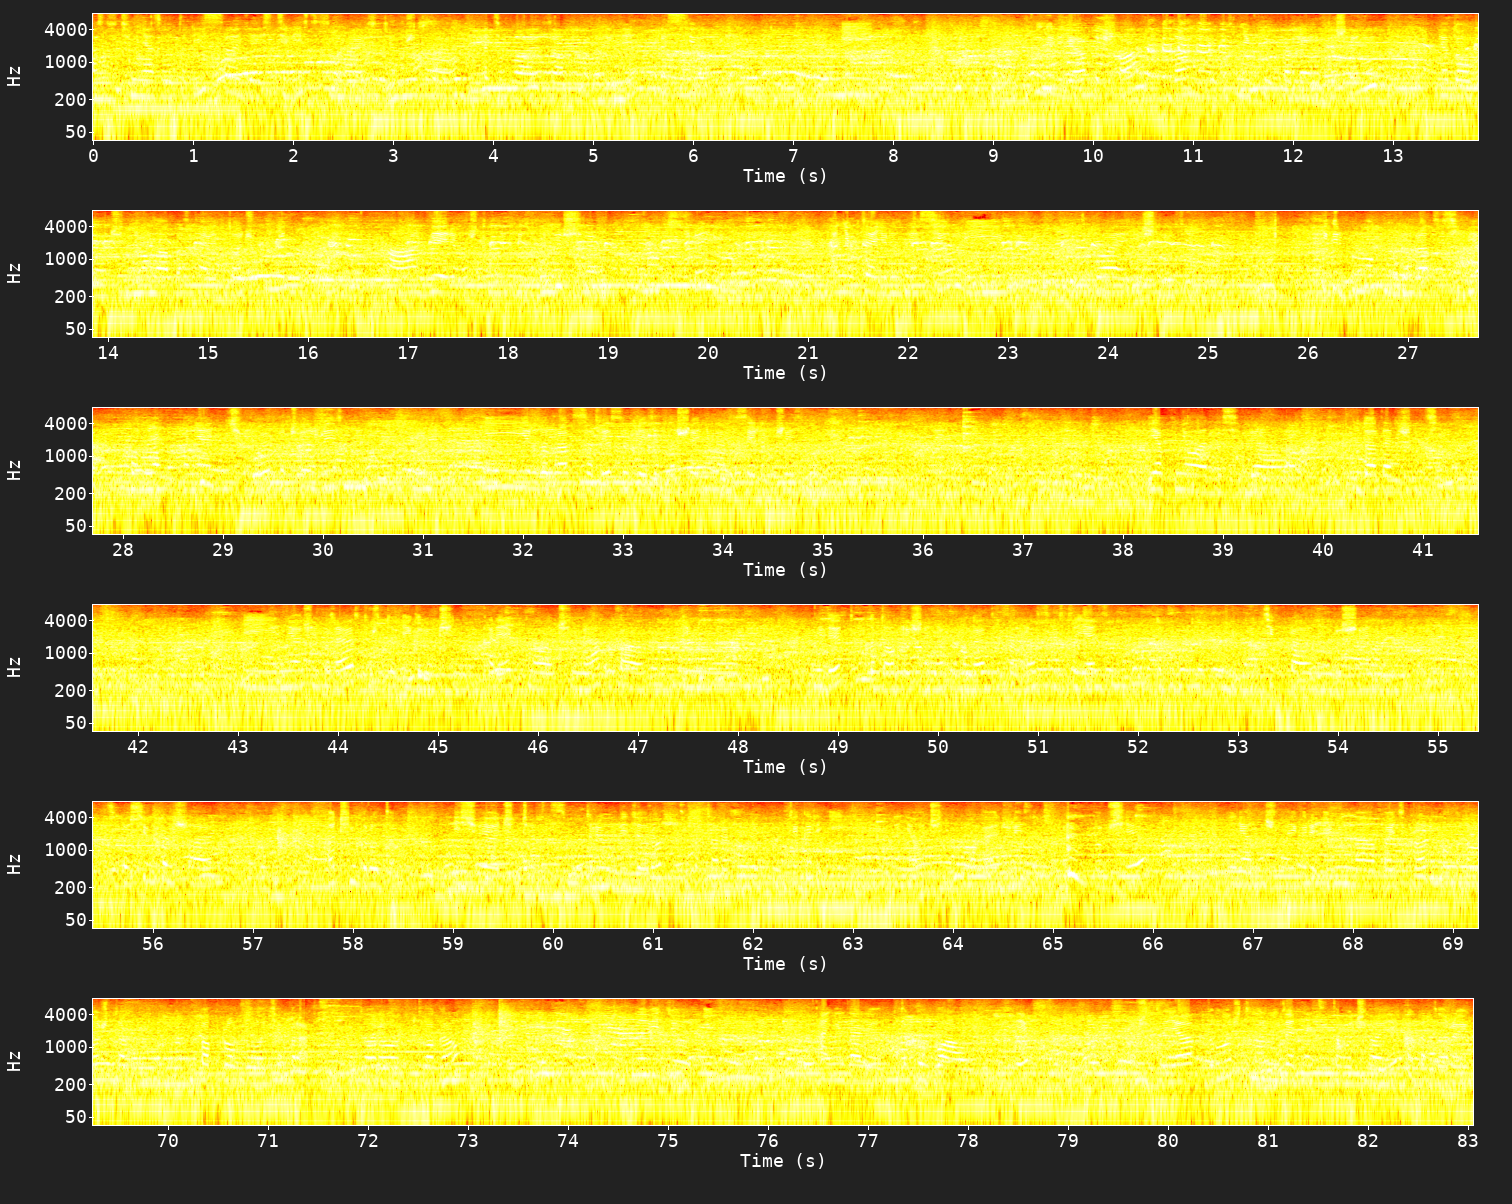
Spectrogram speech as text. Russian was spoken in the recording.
Здравствуйте, меня зовут Алиса, я стилист, занимаюсь тем, что одеваю заново людей красиво. И Игорю я пришла, когда у меня возникли проблемы в отношениях. Я долго очень не могла поставить точку а верила, что у них есть будущее, но, к сожалению, они меня силы разобраться, соответствует ли эти отношения моим целям жизни. Я поняла для себя, куда дальше идти. И мне очень понравилось то, что Игорь очень корректно, очень мягко, именно не дает готовые решения, помогает разобраться самостоятельно, идти к правильному решению. Спасибо большое. Очень круто. Еще я очень часто которые публикует Игорь, и они очень помогают жизни. Вообще, я нашла Игоря именно по этим роликам, потому что попробовала те практики, которые он предлагал на видео, и они дали такой вау эффект, что я подумала, что нужно взять найти того человека, который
